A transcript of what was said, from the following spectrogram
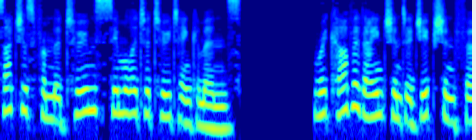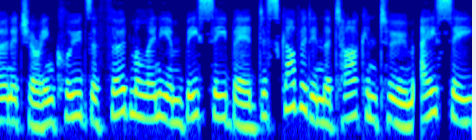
such as from the tombs similar to Tutankhamun's. Recovered ancient Egyptian furniture includes a 3rd millennium BC bed discovered in the Tarkhan tomb, AC,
